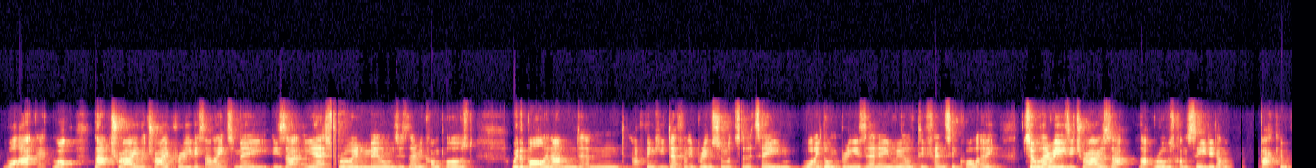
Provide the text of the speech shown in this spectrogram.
what I, what that try and the try previous I highlighted to me is that yes, Rowan Milnes is very composed with the ball in hand, and I think he definitely brings something to the team. What he don't bring is any real defensive quality. Two very easy tries that that Rovers conceded on the back of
